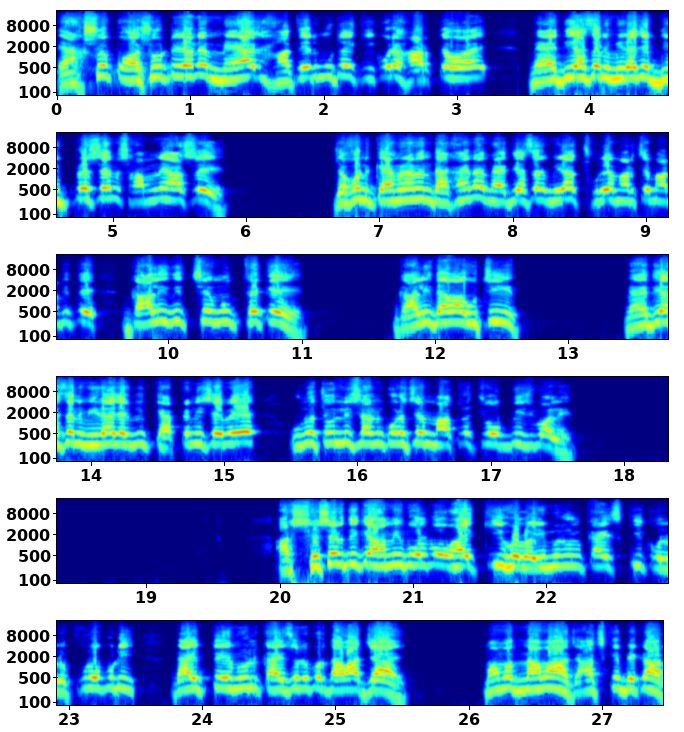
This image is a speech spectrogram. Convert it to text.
একশো পঁয়ষট্টি রানে ম্যাচ হাতের মুঠোয় কি করে হারতে হয়? মেহেদি হাসান মিরাজের ডিপ্রেশন সামনে আসে। যখন ক্যামেরাম্যান দেখায় না, মেহেদি হাসান মিরাজ ছুঁড়ে মারছে মাটিতে, গালি দিচ্ছে মুখ থেকে। গালি দেওয়া উচিত। মেহেদি হাসান মিরাজ একজন ক্যাপ্টেন হিসেবে উনচল্লিশ রান করেছে মাত্র চব্বিশ বলে। আর শেষের দিকে আমি বলব ভাই, কি হলো? ইমরুল কাইস কি করল? পুরোপুরি দায়িত্ব ইমরুল কাইসের উপর দেওয়া যায়। মোহাম্মদ নামাজ আজকে বেকার।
